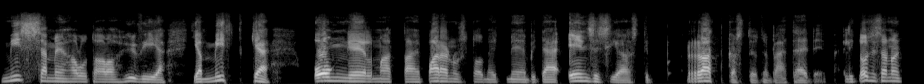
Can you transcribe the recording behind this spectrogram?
missä me halutaan olla hyviä ja mitkä ongelmat tai parannustoimet meidän pitää ensisijaisesti ratkaista, jotta me päästään eteenpäin. Eli toisin sanoen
